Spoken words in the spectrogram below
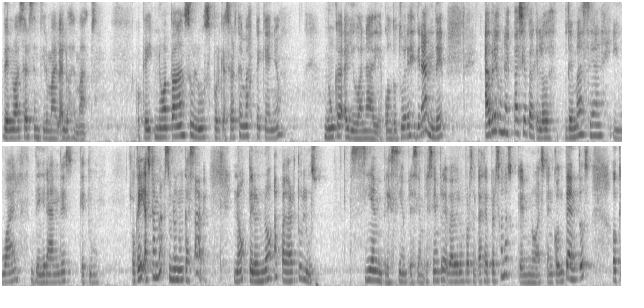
de no hacer sentir mal a los demás. ¿Ok? No apagan su luz porque hacerte más pequeño nunca ayudó a nadie. Cuando tú eres grande, abres un espacio para que los demás sean igual de grandes que tú. ¿Ok? Hasta más, uno nunca sabe, ¿no? Pero no apagar tu luz siempre, siempre, siempre, siempre va a haber un porcentaje de personas que no estén contentos, ¿ok?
